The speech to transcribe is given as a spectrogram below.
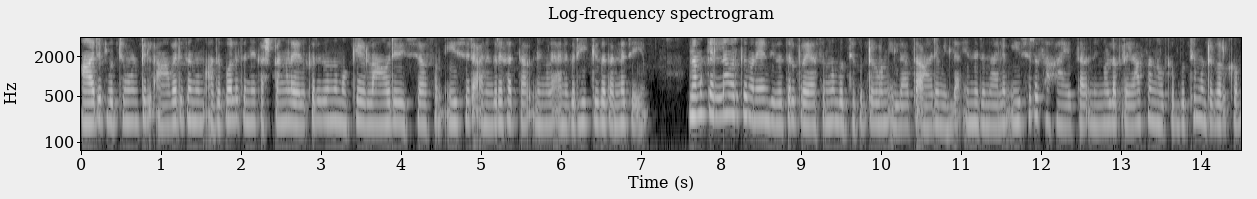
ആരും ബുദ്ധിമുട്ടിൽ ആവരുതെന്നും അതുപോലെ തന്നെ കഷ്ടങ്ങൾ ഏൽക്കരുതെന്നും ഒക്കെയുള്ള ആ ഒരു വിശ്വാസം ഈശ്വര അനുഗ്രഹത്താൽ നിങ്ങളെ അനുഗ്രഹിക്കുക തന്നെ ചെയ്യും. നമുക്കെല്ലാവർക്കും അറിയാം ജീവിതത്തിൽ പ്രയാസങ്ങളും ബുദ്ധിമുട്ടുകളും ഇല്ലാത്ത ആരുമില്ല. എന്നിരുന്നാലും ഈശ്വര സഹായത്താൽ നിങ്ങളുടെ പ്രയാസങ്ങൾക്കും ബുദ്ധിമുട്ടുകൾക്കും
